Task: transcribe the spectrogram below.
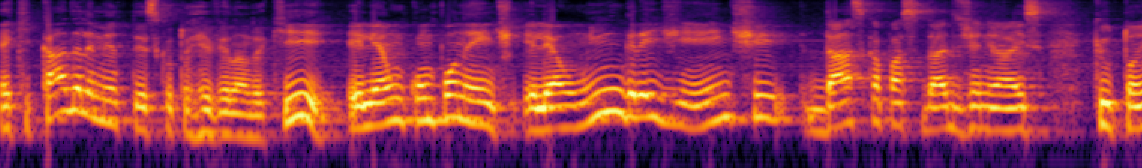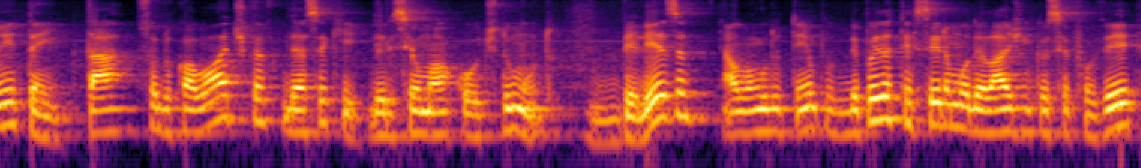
é que cada elemento desse que eu estou revelando aqui, ele é um componente, ele é um ingrediente das capacidades geniais que o Tony tem, tá? Sobre qual ótica? Dessa aqui, dele ser o maior coach do mundo. Beleza? Ao longo do tempo, depois da terceira modelagem que você for ver,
